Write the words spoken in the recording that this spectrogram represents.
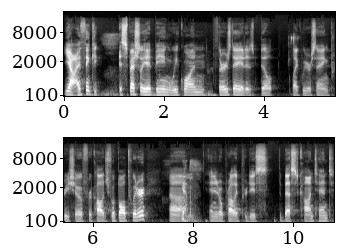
Yeah, I think, especially it being week one Thursday, it is built, like we were saying pre show for college football Twitter. Um, And it'll probably produce the best content.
